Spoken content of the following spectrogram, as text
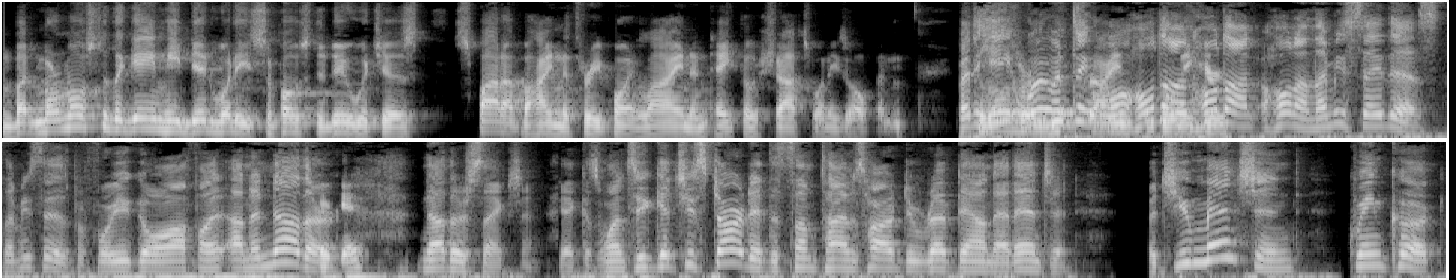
But most of the game, he did what he's supposed to do, which is spot up behind the three point line and take those shots when he's open. But so he, one thing, well, hold on, hold on, hold on. Let me say this. Let me say this before you go off on, on another okay. another section. Yeah, because once you get you started, it's sometimes hard to rev down that engine. But you mentioned Quinn Cook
